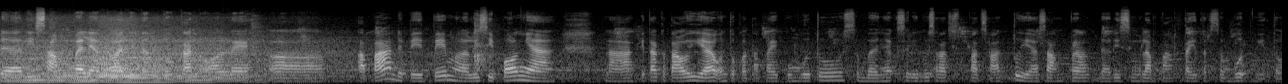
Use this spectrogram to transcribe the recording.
dari sampel yang telah ditentukan oleh e, apa DPP melalui sipolnya. Nah kita ketahui ya untuk kota Payakumbuh itu sebanyak 1141 ya sampel dari 9 partai tersebut gitu.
